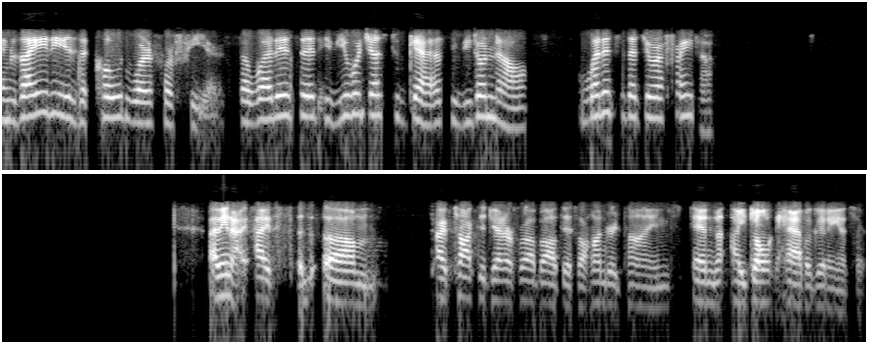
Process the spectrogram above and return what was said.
Anxiety is a code word for fear. So, what is it? If you were just to guess, if you don't know, what is it that you're afraid of? I mean, I, I've um, I've talked to Jennifer about this a hundred times, and I don't have a good answer.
